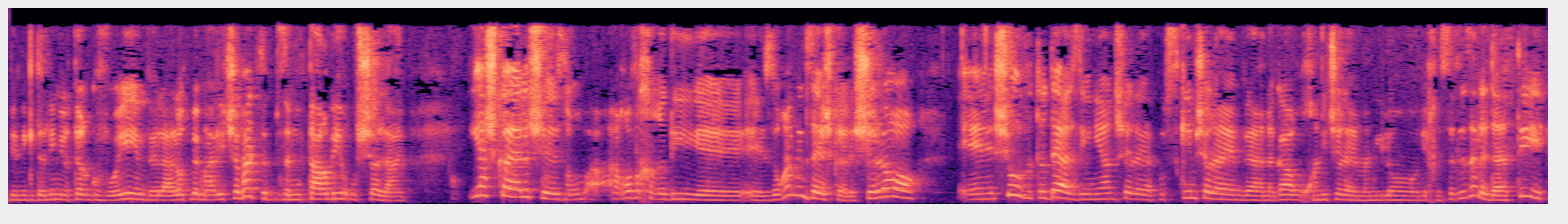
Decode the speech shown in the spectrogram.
במגדלים יותר גבוהים ולעלות במעלית שבת, זה, זה מותר בירושלים. יש כאלה שהרוב החרדי אה, אה, זורם עם זה, יש כאלה שלא. אה, שוב, אתה יודע, זה עניין של הפוסקים שלהם וההנהגה הרוחנית שלהם, אני לא נכנסת לזה. לדעתי,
